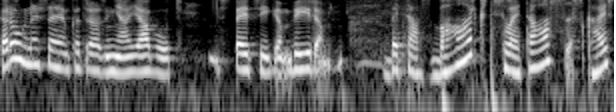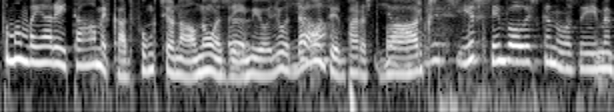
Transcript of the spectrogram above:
Karognesējiem katrā ziņā jābūt spēcīgam vīram. Bet tās bārkstis vai tās skaistumam, vai arī tām ir kāda funkcionāla nozīme? Jo ļoti jā, daudz ir parasti jā, bārkstis. Ir, ir simboliska nozīme.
